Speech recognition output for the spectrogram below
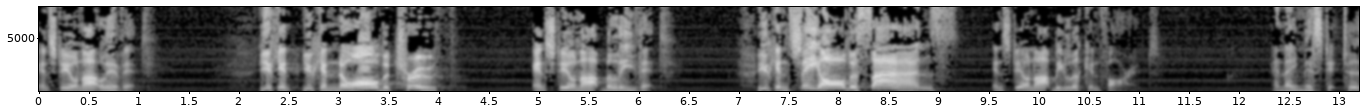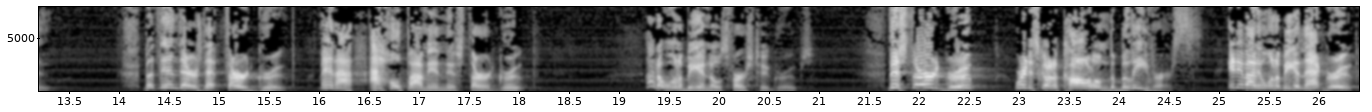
and still not live it. You can, you can know all the truth and still not believe it. You can see all the signs and still not be looking for it. And they missed it too. But then there's that third group. Man, I, I hope I'm in this third group. I don't want to be in those first two groups. This third group, we're just going to call them the believers. Anybody want to be in that group?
